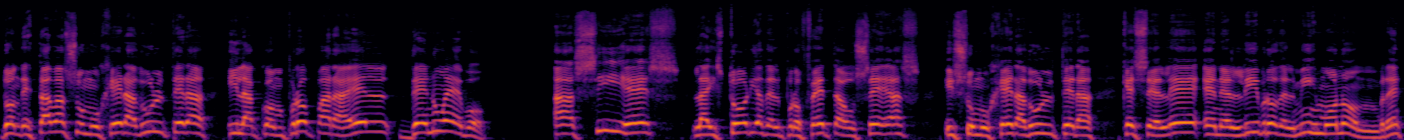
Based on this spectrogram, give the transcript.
donde estaba su mujer adúltera y la compró para él de nuevo. Así es la historia del profeta Oseas y su mujer adúltera que se lee en el libro del mismo nombre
